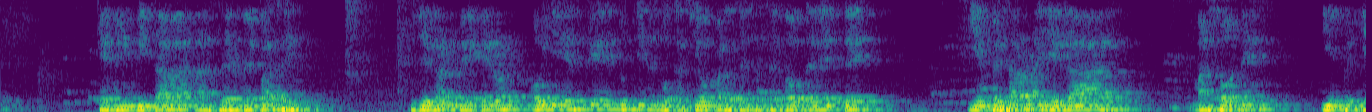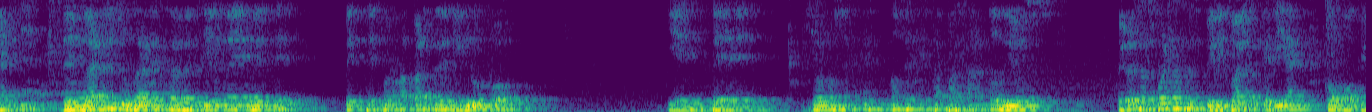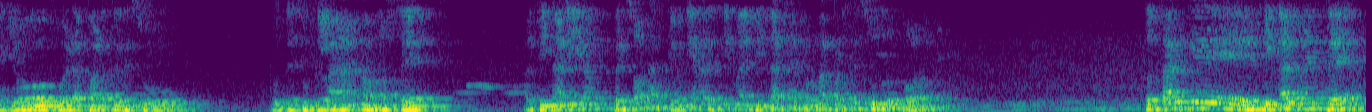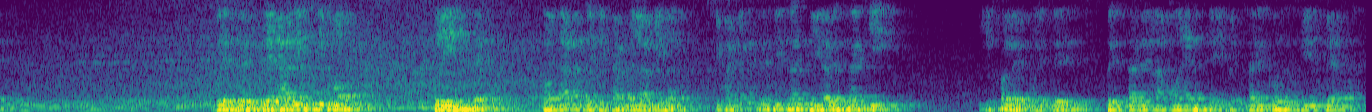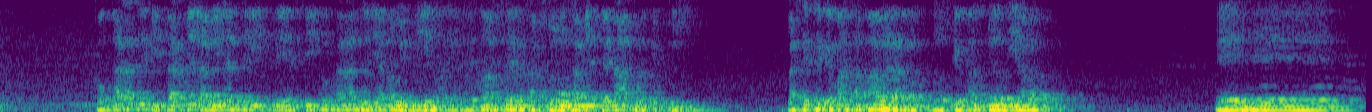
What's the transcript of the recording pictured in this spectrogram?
que me invitaban a hacerme padre. Pues llegaron y me dijeron, oye, es que tú tienes vocación para ser sacerdote, vente. Y empezaron a llegar masones y, así, de varios lugares a decirme, vente, vente, forma parte de mi grupo. Y este, yo no sé qué, no sé qué está pasando, Dios. Pero esas fuerzas espirituales querían como que yo fuera parte de su, pues de su clan o no sé. Al final eran personas que venían a decirme, a invitarme a formar parte de su grupo, ¿no? Total que finalmente, desesperadísimo, triste, con ganas de quitarme la vida. Pues imagínense si esa entidad está aquí, híjole, pues es pensar en la muerte y pensar en cosas bien feas. Con ganas de quitarme la vida triste y así, con ganas de ya no vivir de no hacer absolutamente nada, porque pues la gente que más amaba eran los, que más me odiaban. Eh,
